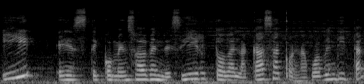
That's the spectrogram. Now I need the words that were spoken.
y este, comenzó a bendecir toda la casa con agua bendita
